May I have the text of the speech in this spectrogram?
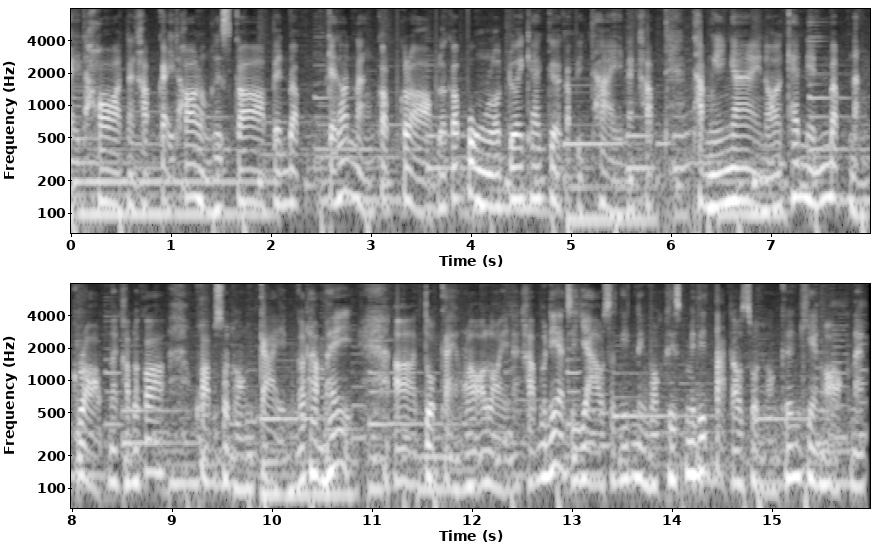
ไก่ทอดนะครับไก่ทอดของคริสก็เป็นแบบไก่ทอดหนังกรอบๆแล้วก็ปรุงรสด้วยแค่เกลือกับพริกไทยนะครับทำง่ายๆเนาะแค่เน้นแบบหนังกรอบนะครับแล้วก็ความสดของไก่มันก็ทำให้ตัวไก่ของเราอร่อยนะครับวันนี้อาจจะยาวสักนิดหนึ่งเพราะคริสไม่ได้ตัดเอาส่วนของเครื่องเคียงออกนะ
